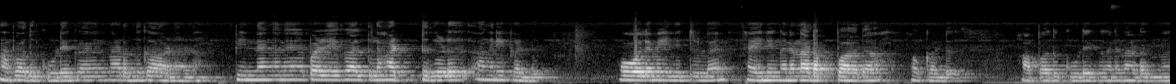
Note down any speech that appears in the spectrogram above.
അപ്പോൾ അത് കൂടെയൊക്കെ നടന്ന് കാണുകയാണ് പിന്നെ അങ്ങനെ പഴയ കാലത്തുള്ള ഹട്ടുകൾ അങ്ങനെയൊക്കെ ഉണ്ട്. ഓല മേഞ്ഞിട്ടുള്ള അതിനിങ്ങനെ നടപ്പാത ഒക്കെ ഉണ്ട്. അപ്പോൾ അത് കൂടെയൊക്കെ ഇങ്ങനെ നടന്ന്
